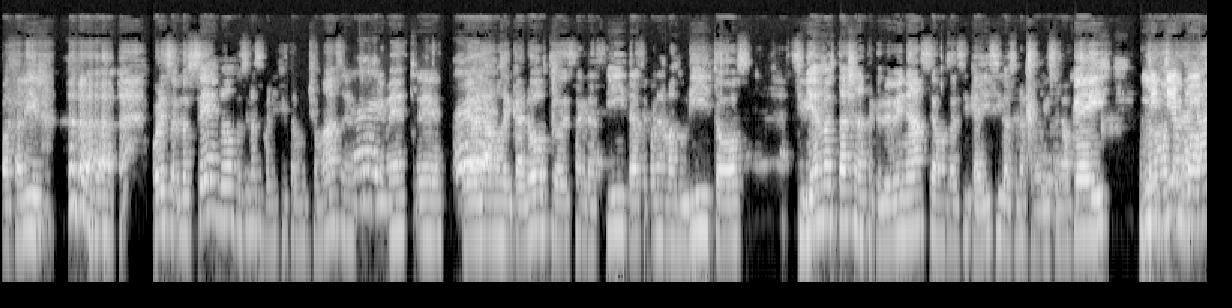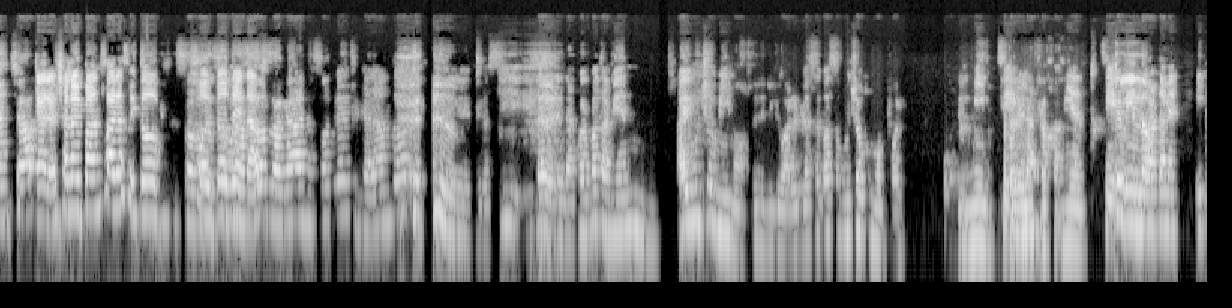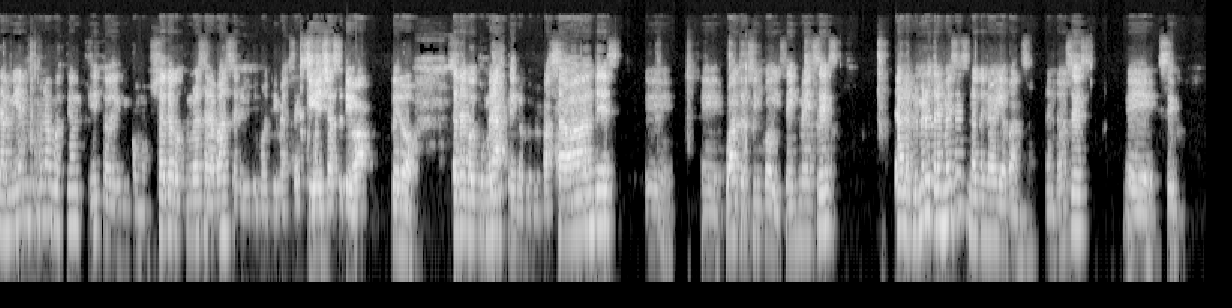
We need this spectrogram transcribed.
para salir. Por eso, los senos, los senos se manifiestan mucho más en el trimestre. Hoy hablábamos del calostro, de esa grasita, se ponen más duritos. Si bien no estallan hasta que el bebé nace, vamos a decir que ahí sí los senos como dicen, ok. Mi tiempo. Claro, ya no hay panza, ahora soy todo. somos, Soy todo somos tetas. nosotros acá, nosotros encarando. este, pero sí, claro, en la cuerpa también hay mucho mimo desde mi lugar. El placer pasa mucho como por, por el Sí. por el aflojamiento. Sí, Qué lindo. igual también. Y también una cuestión, esto de que como ya te acostumbras a la panza en el último trimestre, si ella se te va, pero ya te acostumbraste, lo que me pasaba antes, eh, eh, cuatro, cinco y seis meses, a los primeros tres meses no, te, no había panza. Entonces, eh,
